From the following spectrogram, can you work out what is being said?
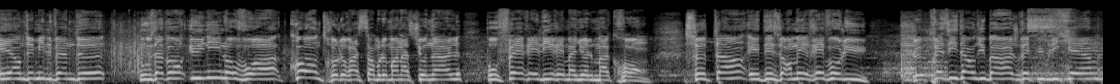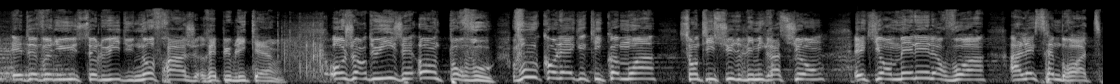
et en 2022, nous avons uni nos voix contre le Rassemblement national pour faire élire Emmanuel Macron. Ce temps est désormais révolu. Le président du barrage républicain est devenu celui du naufrage républicain. Aujourd'hui, j'ai honte pour vous. Vous, collègues qui, comme moi, sont issus de l'immigration et qui ont mêlé leur voix à l'extrême droite.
